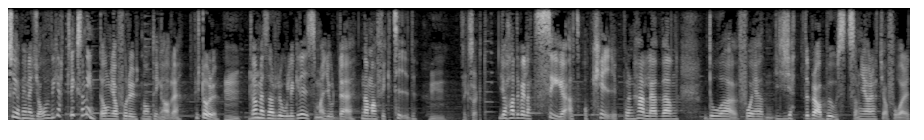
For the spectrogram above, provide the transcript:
Så jag menar, jag vet liksom inte om jag får ut någonting av det. Förstår du? Mm. Det var mest en rolig grej som man gjorde när man fick tid. Mm. Exakt. Jag hade velat se att okej, på den här leveln då får jag en jättebra boost som gör att jag får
